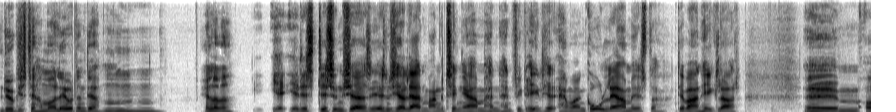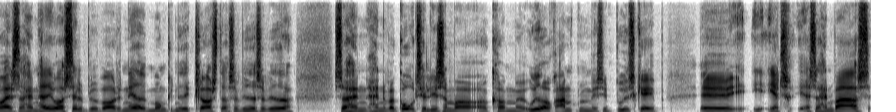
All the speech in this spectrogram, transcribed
Lykkedes det ham at lave den der, hmm, eller hvad? Ja, ja det, det synes jeg. Altså, jeg synes, jeg har lært mange ting af ham. Han, han, fik helt, han var en god lærermester. Det var han helt klart. Øhm, og altså, han havde jo også selv blevet ordineret munk nede i kloster og så videre, så videre. Så han, han var god til ligesom at, at komme ud af rampen med sit budskab. Øh, jeg, altså, han var også,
